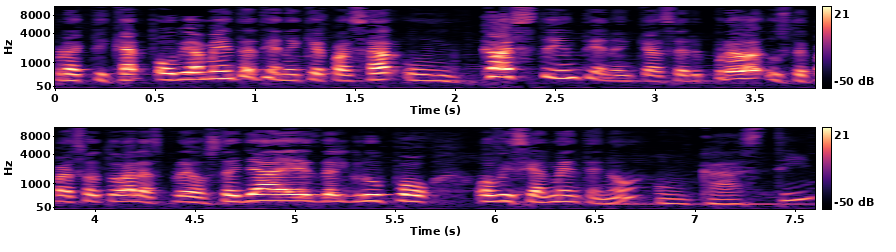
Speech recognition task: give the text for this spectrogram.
practicar. Obviamente tienen que pasar un casting, tienen que hacer pruebas. usted pasó todas las pruebas. Usted ya es del grupo oficialmente, ¿no? Un casting,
